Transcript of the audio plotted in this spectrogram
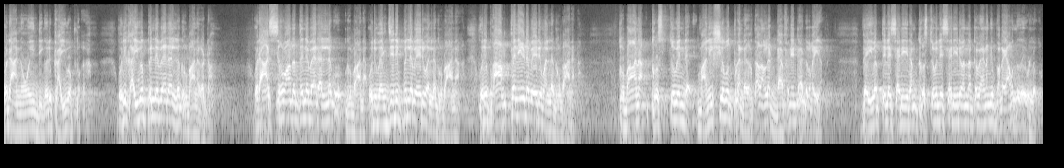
ഒരു അനോയിന്റിങ് ഒരു കൈവപ്പ് ഒരു കൈവപ്പിന്റെ പേരല്ല കുർബാന കേട്ടോ. ഒരു ആശീർവാദത്തിന്റെ പേരല്ല കുർബാന ഒരു വെഞ്ചരിപ്പിന്റെ പേരുമല്ല കുർബാന ഒരു പ്രാർത്ഥനയുടെ പേരുമല്ല കുർബാന കുർബാന ക്രിസ്തുവിന്റെ മനുഷ്യപുത്രന്റെ കർത്താവ് നല്ല ഡെഫിനറ്റ് ആയിട്ട് പറയാം ദൈവത്തിന്റെ ശരീരം ക്രിസ്തുവിന്റെ ശരീരം എന്നൊക്കെ വേണമെങ്കിൽ പറയാവുന്നതേ ഉള്ളൂ.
